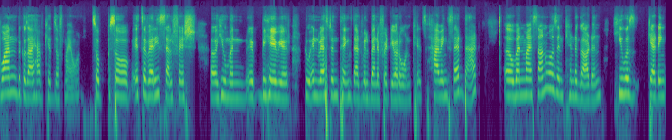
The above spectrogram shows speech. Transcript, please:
one because i have kids of my own so so it's a very selfish uh, human uh, behavior to invest in things that will benefit your own kids having said that uh, when my son was in kindergarten he was getting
